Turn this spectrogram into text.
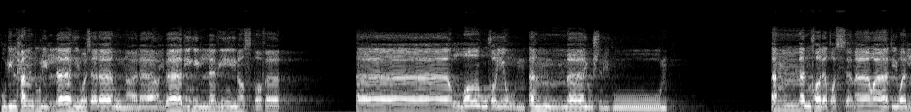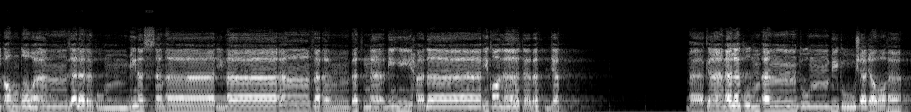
قل الحمد لله وسلام على عباده الذين اصطفى. آه، الله خير أما يشركون. أمن من خلق السماوات والأرض وأنزل لكم من السماء ماء فأنبتنا به حدائق ذات بهجة. ما كان لكم أن تنبتوا شجرها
